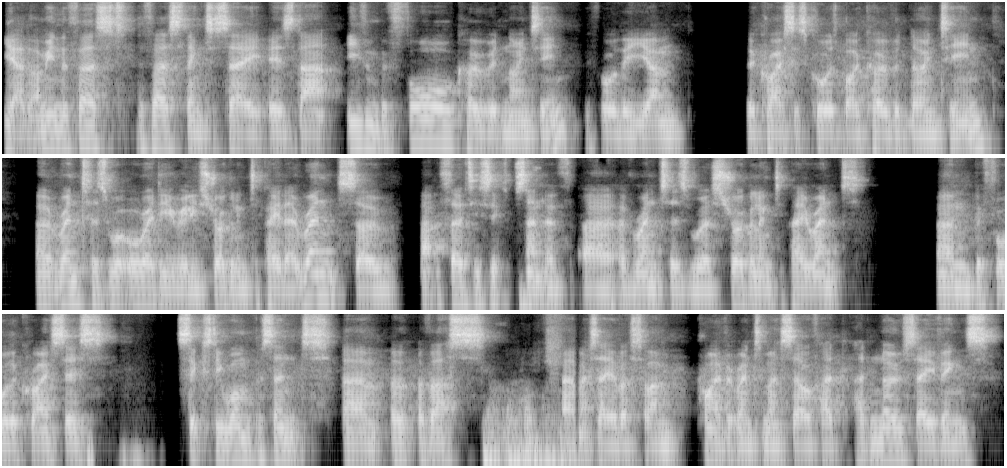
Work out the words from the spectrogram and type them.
yeah, I mean, the first the first thing to say is that even before COVID nineteen, before the um, the crisis caused by COVID nineteen, uh, renters were already really struggling to pay their rent. So about thirty six percent of uh, of renters were struggling to pay rent um, before the crisis. Sixty one percent um, of, of, us, um, I say of us, I'm private renter myself, had had no savings,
